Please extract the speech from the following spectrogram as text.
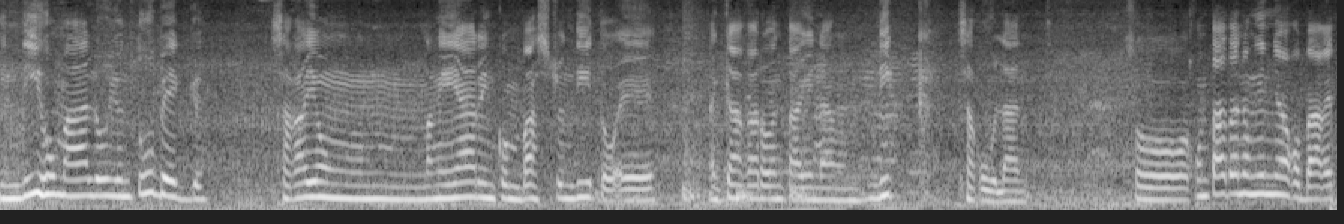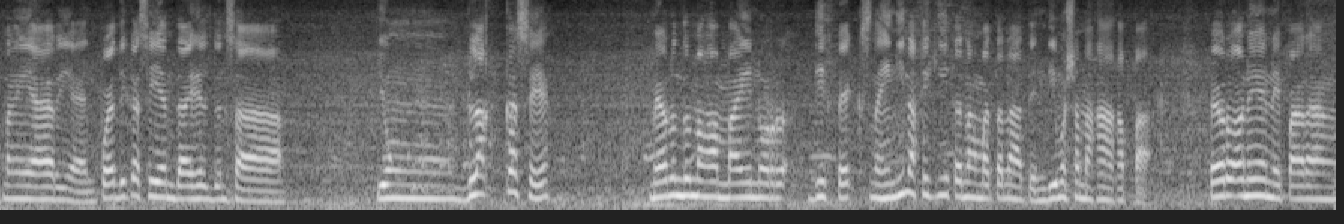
hindi humalo yung tubig saka yung nangyayaring combustion dito eh nagkakaroon tayo ng leak sa coolant. So kung tatanungin nyo ako bakit nangyayari yan, pwede kasi yan dahil dun sa yung black kasi meron dun mga minor defects na hindi nakikita ng mata natin, hindi mo siya makakapa. Pero ano yan eh, parang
